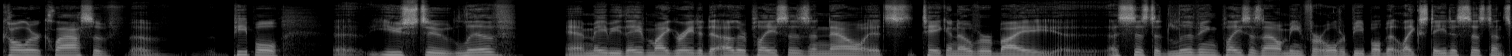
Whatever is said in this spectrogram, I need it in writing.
collar class of, of people uh, used to live and maybe they've migrated to other places and now it's taken over by uh, assisted living places. I don't mean for older people, but like state assistance,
